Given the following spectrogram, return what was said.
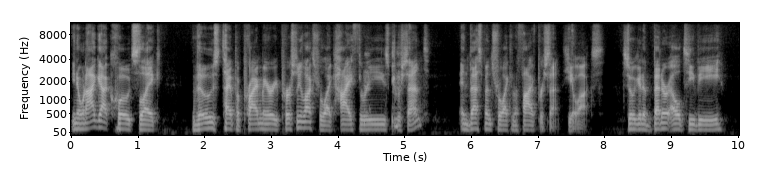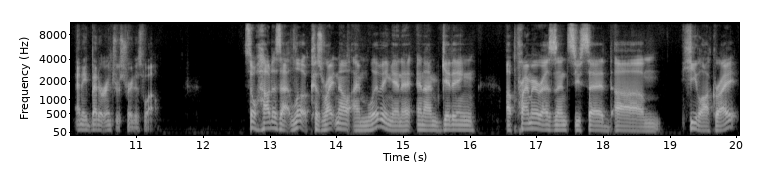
you know, when I got quotes like those type of primary personal HELOCs for like high threes percent, investments for like in the 5% HELOCs. So you'll get a better LTV and a better interest rate as well. So how does that look? Because right now I'm living in it and I'm getting a primary residence. You said um, HELOC, right?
